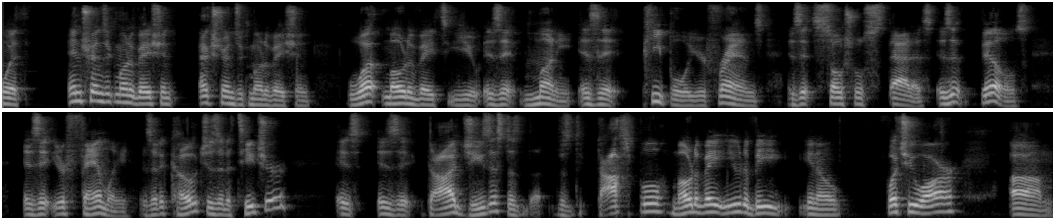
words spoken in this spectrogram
with intrinsic motivation, extrinsic motivation. What motivates you? Is it money? Is it people, your friends? Is it social status? Is it bills? Is it your family? Is it a coach? Is it a teacher? Is is it God, Jesus? Does the, does the gospel motivate you to be, you know, what you are? Um,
